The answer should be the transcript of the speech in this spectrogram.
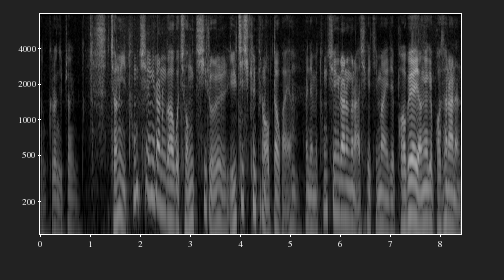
저는 그런 입장입니다. 저는 이 통치행위라는 거하고 정치를 일치시킬 필요는 없다고 봐요. 왜냐하면 통치행위라는 건 아시겠지만 이제 법의 영역에 벗어나는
